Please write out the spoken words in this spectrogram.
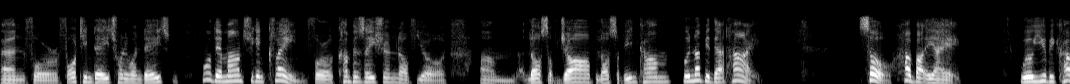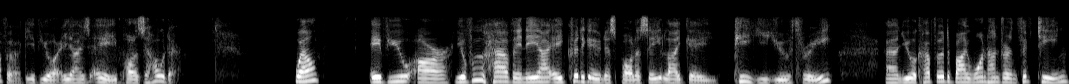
and for 14 days, 21 days, well, the amount you can claim for compensation of your um, loss of job, loss of income will not be that high. So how about AIA? Will you be covered if you are AIA policyholder? Well, if you are, if you have an AIA critical illness policy like a PEU3, and you are covered by 115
